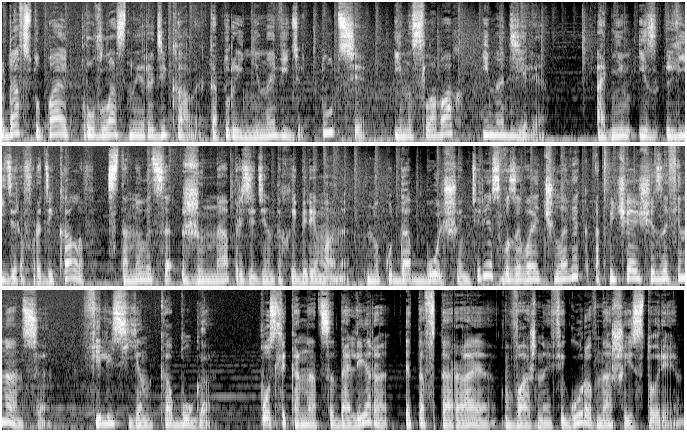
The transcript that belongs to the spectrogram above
Туда вступают провластные радикалы, которые ненавидят Тутси и на словах, и на деле. Одним из лидеров радикалов становится жена президента Хайберимана, но куда больше интерес вызывает человек, отвечающий за финансы – Фелисьен Кабуга. После канадца Далера это вторая важная фигура в нашей истории.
